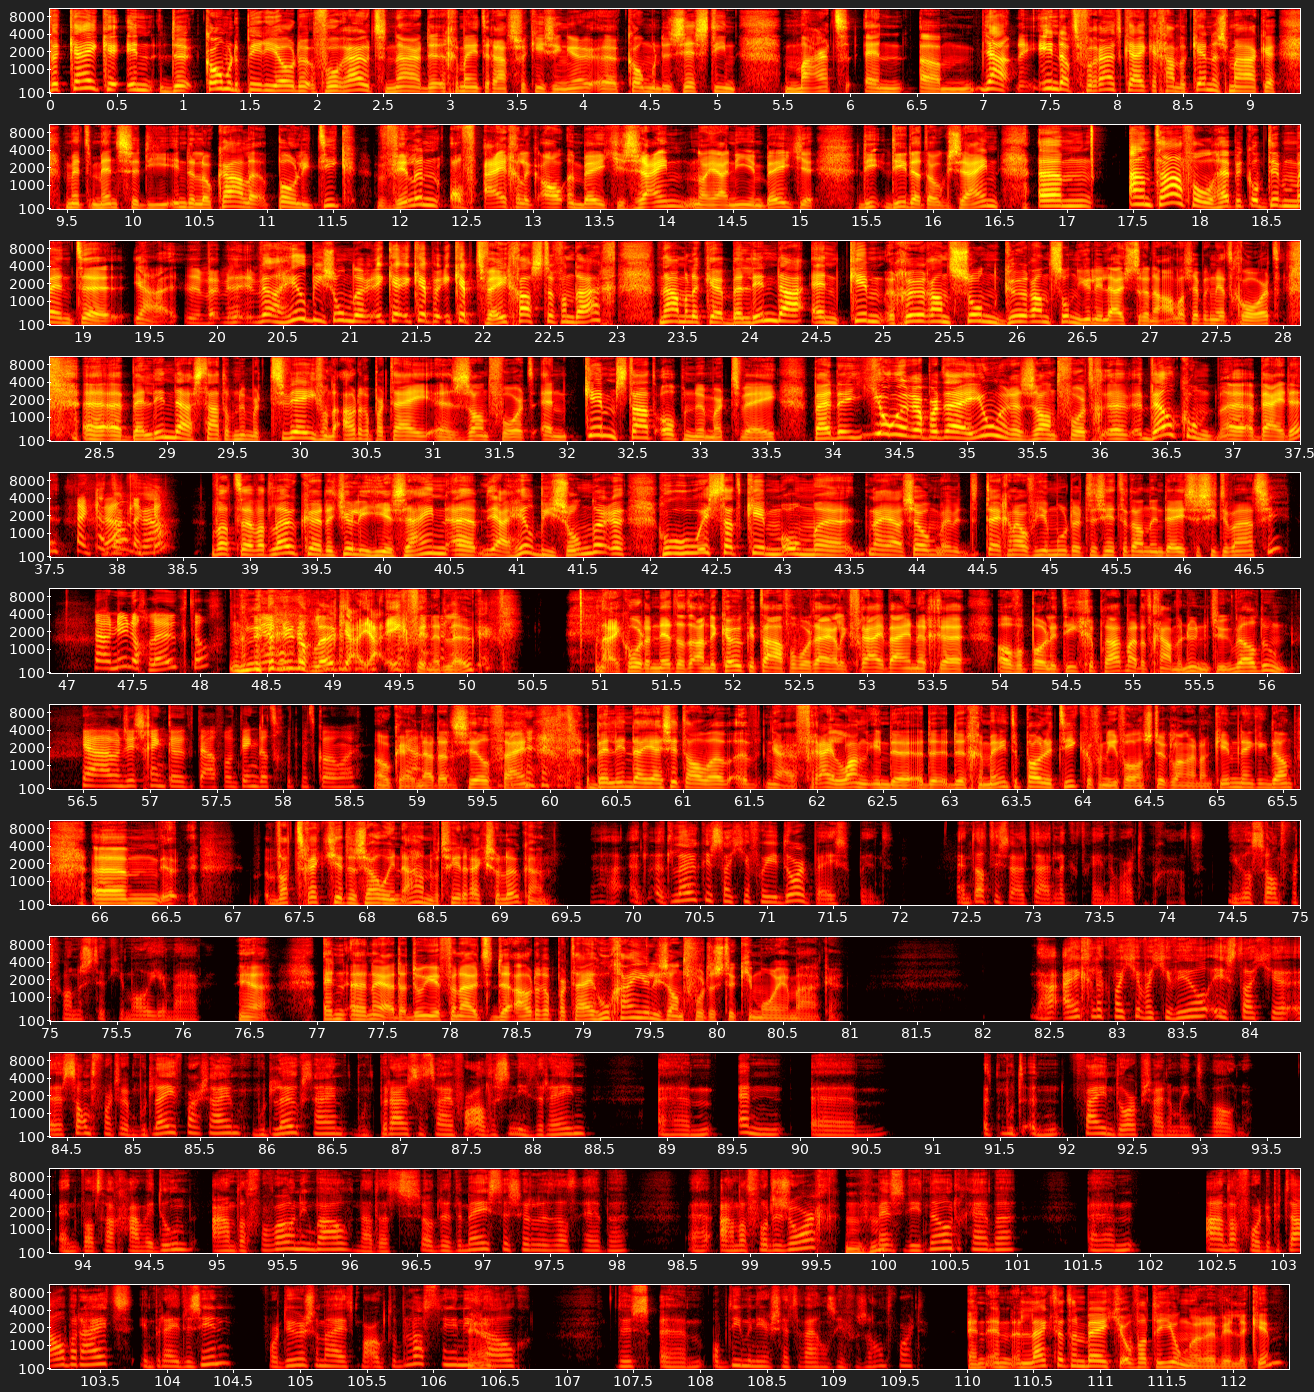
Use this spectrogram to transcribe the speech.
We kijken in de komende periode vooruit naar de gemeenteraadsverkiezingen, uh, komende 16 maart. En um, ja, in dat vooruitkijken gaan we kennis maken met mensen die in de lokale politiek willen, of eigenlijk al een beetje zijn. Nou ja, niet een beetje, die, die dat ook zijn. Um, aan tafel heb ik op dit moment uh, ja, wel heel bijzonder. Ik, ik, heb, ik heb twee gasten vandaag. Namelijk uh, Belinda en Kim Geuransson. Geuransson, jullie luisteren naar alles, heb ik net gehoord. Uh, Belinda staat op nummer 2 van de oudere partij Zandvoort. En Kim staat op nummer 2 bij de jongere partij, Jongere Zandvoort. welkom beiden. Dankjewel. Ja, dankjewel. Wat, uh, wat leuk uh, dat jullie hier zijn. Uh, ja, heel bijzonder. hoe, hoe is dat, Kim, om nou ja, zo tegenover je moeder te zitten dan in deze situatie? Nou, nu nog leuk, toch? nu, nu nog leuk? Ja, ja, ik vind het leuk. Nou, ik hoorde net dat aan de keukentafel wordt eigenlijk vrij weinig uh, over politiek gepraat. Maar dat gaan we nu natuurlijk wel doen. Ja, maar het is geen keukentafel. Ik denk dat het goed moet komen. Oké, nou dat is heel fijn. Belinda, jij zit al uh, ja, vrij lang in de, de, de gemeentepolitiek. Of in ieder geval een stuk langer dan Kim, denk ik dan. Um, wat trekt je er zo in aan? Wat vind je er eigenlijk zo leuk aan? Ja, het, het leuke is dat je voor je dorp bezig bent. En dat is uiteindelijk hetgene waar het om gaat. Je wil Zandvoort gewoon een stukje mooier maken. Ja, en uh, nou ja, dat doe je vanuit de oudere partij. Hoe gaan jullie Zandvoort een stukje mooier maken? Nou, eigenlijk wat je, wat je wil is dat je uh, Zandvoort moet leefbaar zijn, moet leuk zijn, moet bruisend zijn voor alles en iedereen. Um, en um, het moet een fijn dorp zijn om in te wonen. En wat gaan we doen? Aandacht voor woningbouw. Nou, dat zullen de meesten zullen dat hebben. Uh, aandacht voor de zorg, mm -hmm. mensen die het nodig hebben. Um, aandacht voor de betaalbaarheid in brede zin voor duurzaamheid, maar ook de belastingen niet ja. hoog. Dus um, op die manier zetten wij ons in verzandwoord. En, en lijkt dat een beetje op wat de jongeren willen, Kim?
